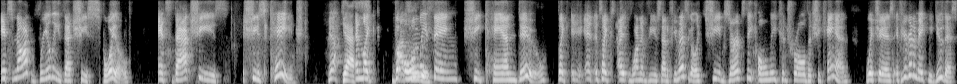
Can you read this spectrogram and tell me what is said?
it's not really that she's spoiled. It's that she's she's caged. Yeah. Yes. And like the Absolutely. only thing she can do like it, it's like I, one of you said a few minutes ago like she exerts the only control that she can which is if you're going to make me do this,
